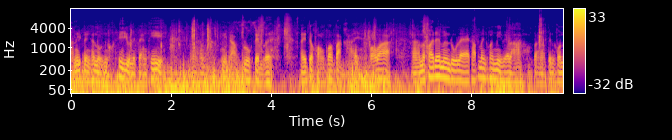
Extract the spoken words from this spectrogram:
อันนี้เป็นขนุนที่อยู่ในแปลงที่ นี่ครับปลูกเต็มเลยอันนี้เจ้าของก็ฝากขาย เพราะว่าไม่ค่อยได้มันดูแลครับ ไม่ค่อยมีเวลาเป็นคน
